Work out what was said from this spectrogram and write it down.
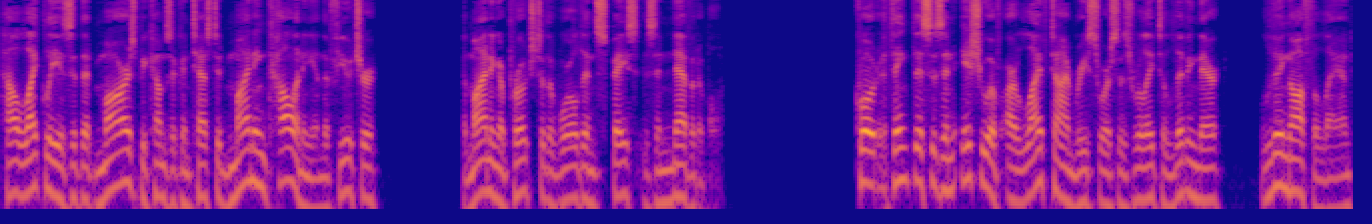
How likely is it that Mars becomes a contested mining colony in the future? The mining approach to the world in space is inevitable. Quote, I think this is an issue of our lifetime resources relate to living there, living off the land,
